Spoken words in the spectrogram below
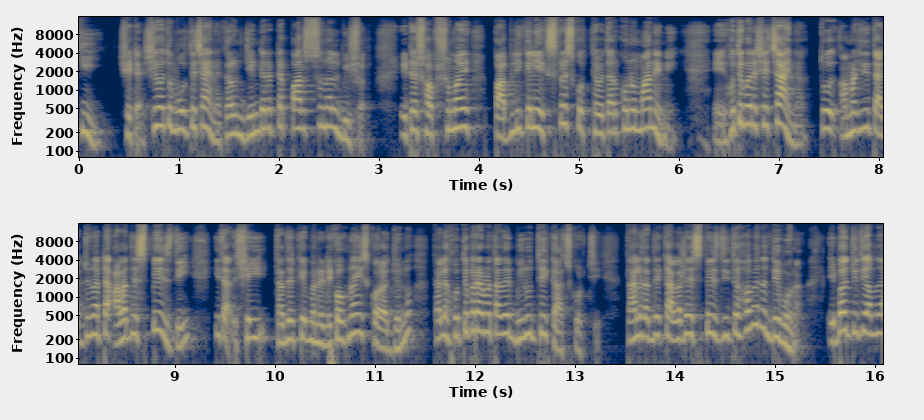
কী, সেটা। সে হয়তো বলতে চায় না, কারণ জেন্ডার একটা পার্সোনাল বিষয়। এটা সবসময় পাবলিকালি এক্সপ্রেস করতে হবে, তার কোনো মানে নেই। হতে পারে সে চায় না। তো আমরা যদি তার জন্য একটা আলাদা স্পেস দিই সেই তাদেরকে মানে রেকগনাইজ করার জন্য, তাহলে হতে পারে আমরা তাদের বিরুদ্ধেই কাজ করছি। তাহলে তাদেরকে আলাদা স্পেস দিতে হবে না, দেবো না। এবার যদি আমরা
